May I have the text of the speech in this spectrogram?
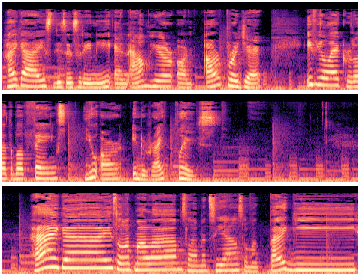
Hi guys, this is Rini and I'm here on our project. If you like relatable things, you are in the right place. Hai guys, selamat malam, selamat siang, selamat pagi.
